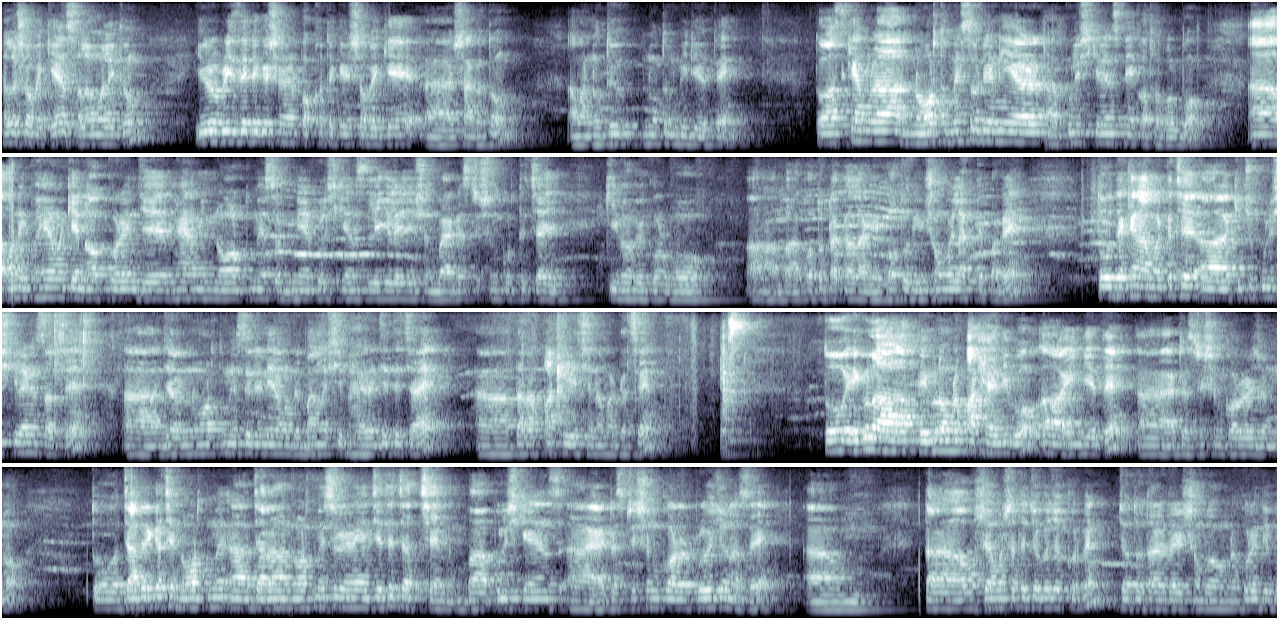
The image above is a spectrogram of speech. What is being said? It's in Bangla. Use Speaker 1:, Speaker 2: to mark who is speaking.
Speaker 1: হ্যালো সবাইকে, আসসালামু আলাইকুম। ইউরোব্রিজ এডুকেশনের পক্ষ থেকে সবাইকে স্বাগতম আমার নতুন নতুন ভিডিওতে। তো আজকে আমরা নর্থ মেসোডেনিয়ার পুলিশ ক্লিয়ারেন্স নিয়ে কথা বলব। অনেক ভাই আমাকে নক করেন যে, ভাই, আমি নর্থ মেসোডেনিয়ার পুলিশ ক্লিয়ারেন্স লিগেলাইজেশন বা অ্যাডমিনিস্ট্রেশন করতে চাই, কীভাবে করব? বা কত টাকা লাগে? কতদিন সময় লাগতে পারে? তো দেখেন, আমার কাছে কিছু পুলিশ ক্লিয়ারেন্স আছে। যারা নর্থ মেসিডেনিয়া আমাদের বাংলাদেশি ভাইরা যেতে চায় তারা পাঠিয়েছেন আমার কাছে। তো এগুলা, এগুলো আমরা পাঠিয়ে দিব ইন্ডিয়াতে অ্যাটাস্টেশন করার জন্য। তো যাদের কাছে নর্থ যারা নর্থ মেসিডেনিয়া যেতে চাচ্ছেন বা পুলিশ ক্লিয়ারেন্স অ্যাটাস্টেশন করার প্রয়োজন আছে তারা অবশ্যই আমার সাথে যোগাযোগ করবেন। যত তাড়াতাড়ি সম্ভব আমরা করে দিব।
